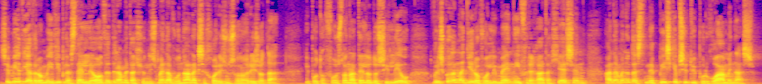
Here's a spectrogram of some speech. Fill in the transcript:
σε μια διαδρομή δίπλα στα ελαιόδεντρα με τα χιονισμένα βουνά να ξεχωρίζουν στον ορίζοντα. Υπό το φως του ανατέλλοντο ηλίου βρισκόταν αγκυροβολημένη η φρεγάτα Χέσεν, αναμένοντας την επίσκεψη του Υπουργού Άμυνας.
